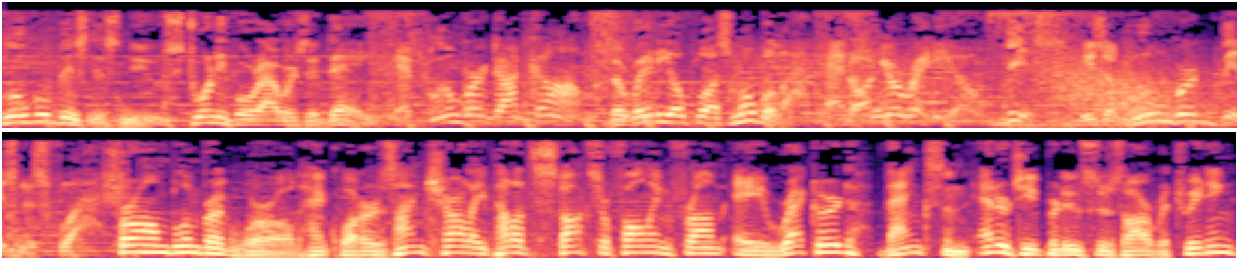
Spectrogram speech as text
global business news 24 hours a day at Bloomberg.com, the Radio Plus mobile app, and on your radio. This is a Bloomberg Business Flash. From Bloomberg World headquarters, I'm Charlie Pellett. Stocks are falling from a record. Banks and energy producers are retreating.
